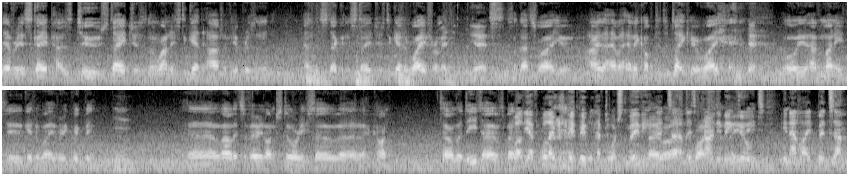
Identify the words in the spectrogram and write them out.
every escape has two stages, the one is to get out of your prison, and the second stage is to get away from it. yes. So that's why you either have a helicopter to take you away, or you have money to get away very quickly. Uh, well, it's a very long story, so uh, I can't tell the details. But Well, yeah. Well, they, people have to watch the movie. But, um, it's currently being movie. filmed in Adelaide. But um,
